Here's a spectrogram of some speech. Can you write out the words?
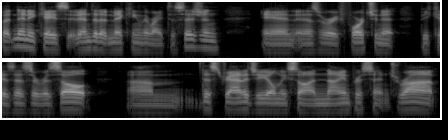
But in any case, it ended up making the right decision, and, and is very fortunate because as a result, um, this strategy only saw a nine percent drop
